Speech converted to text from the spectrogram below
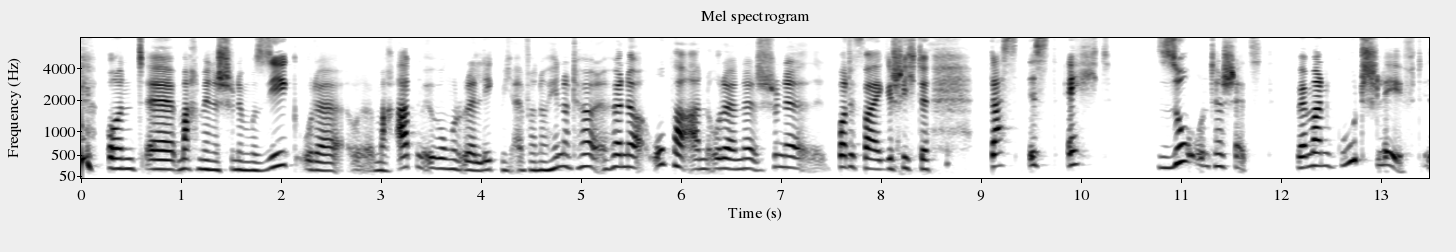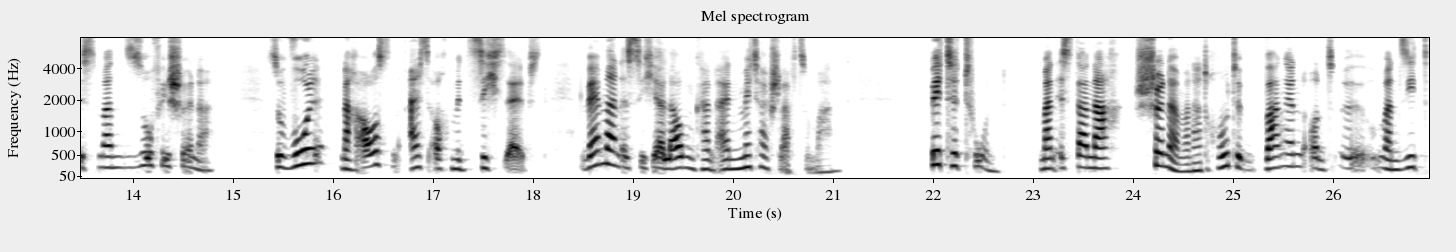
und äh, mache mir eine schöne Musik oder, oder mache Atemübungen oder leg mich einfach nur hin und höre hör eine Oper an oder eine schöne Spotify-Geschichte. Das ist echt so unterschätzt. Wenn man gut schläft, ist man so viel schöner. Sowohl nach außen als auch mit sich selbst. Wenn man es sich erlauben kann, einen Mittagsschlaf zu machen, bitte tun. Man ist danach schöner, man hat rote Wangen und äh, man sieht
